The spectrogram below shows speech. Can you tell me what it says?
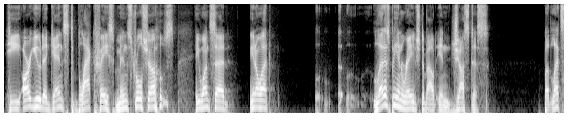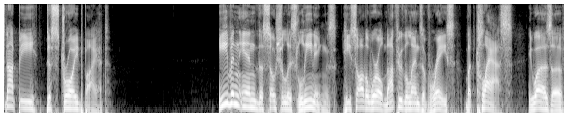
He argued against blackface minstrel shows. He once said, you know what? Let us be enraged about injustice, but let's not be destroyed by it. Even in the socialist leanings, he saw the world not through the lens of race, but class. He was a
